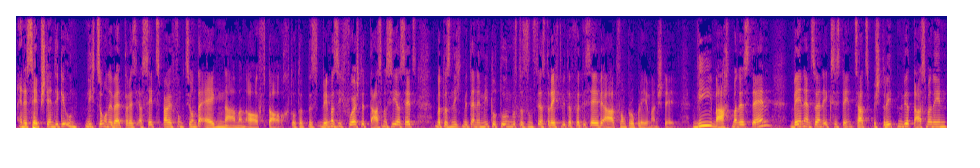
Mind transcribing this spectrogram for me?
eine selbstständige und nicht so ohne weiteres ersetzbare Funktion der Eigennamen auftaucht. Oder das, wenn man sich vorstellt, dass man sie ersetzt, man das nicht mit einem Mittel tun muss, das uns erst recht wieder vor dieselbe Art von Problemen stellt. Wie macht man es denn, wenn ein so ein Existenzsatz bestritten wird, dass man ihn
